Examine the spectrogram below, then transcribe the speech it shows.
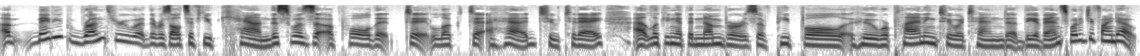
Um, maybe you could run through uh, the results if you can. This was a poll that uh, looked ahead to today, uh, looking at the numbers of people who were planning to attend uh, the events. What did you find out?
